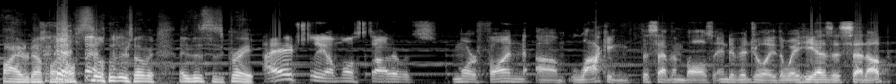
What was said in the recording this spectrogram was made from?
fired up on all cylinders over. Like, this is great. I actually almost thought it was more fun um, locking the seven balls individually. The way he has it set up,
